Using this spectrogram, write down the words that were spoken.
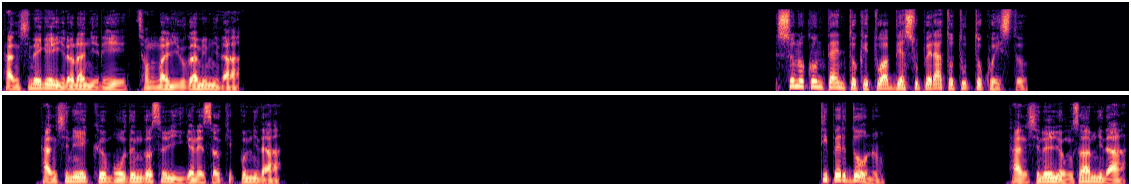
당신에게 일어난 일이 정말 유감입니다. Sono contento che tu abbia superato tutto questo. 당신이 그 모든 것을 이겨내서 기쁩니다. Ti perdono. 당신을 용서합니다.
